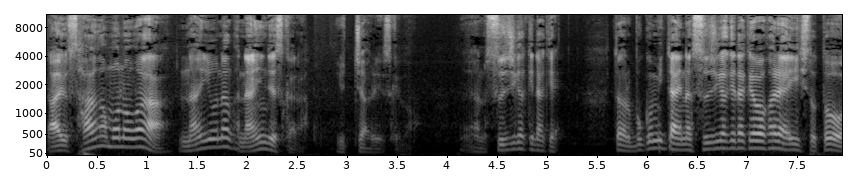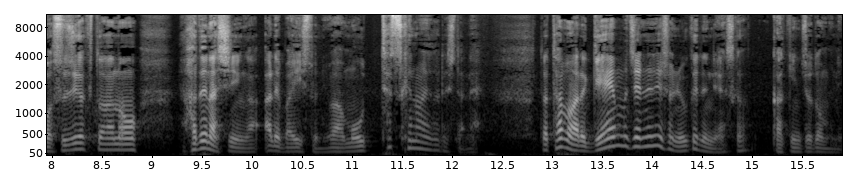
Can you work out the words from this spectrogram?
ああいうサーガものは内容なんかないんですから。言っちゃ悪いですけど。あの、筋書きだけ。だから僕みたいな筋書きだけ分かりゃいい人と筋書きとあの派手なシーンがあればいい人にはもううってつけの映画でしたねだ多分あれゲームジェネレーションに受けてるんじゃないですか？課金帳ともに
